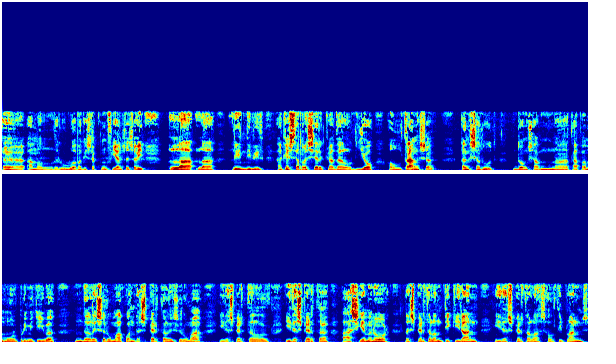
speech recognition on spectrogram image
eh, amb el de l'Ulu, amb aquesta confiança, és a dir, l'individu, aquesta recerca del jo a ultrança ens ha dut doncs en una etapa molt primitiva de l'ésser humà, quan desperta l'ésser humà i desperta, el, i desperta Àsia Menor, desperta l'antic Iran i desperta les altiplans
